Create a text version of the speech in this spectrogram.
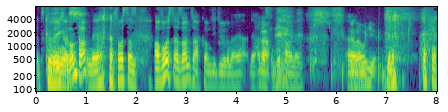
jetzt Kollegen aus, Sonntag? Nee, auf, Oster, auf Ostersonntag kommen die Dürener, ja. Nee, andersrum, ah. wir fahren dann. genau ähm, hier. Genau.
